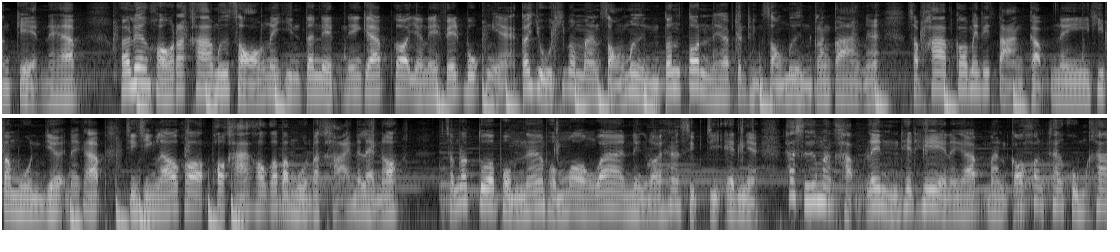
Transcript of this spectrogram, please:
สังเกตนะครับแล้วเรื่องของราคามือ 2 ในอินเทอร์เน็ตนะครับก็อย่างใน Facebook เนี่ยก็อยู่ที่ประมาณ 20,000 ต้นๆนะครับจนถึง 20,000 กลางๆนะสภาพก็ไม่ได้ต่างกับในที่ประมูลเยอะนะครับจริงๆแล้วก็พ่อค้าเขาก็ประมูลมาขายนั่นแหละเนาะ สำหรับตัวผมนะผมมองว่า 150 GN เนี่ย ถ้าซื้อมาขับเล่นเท่ๆนะครับ มันก็ค่อนข้างคุ้มค่า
